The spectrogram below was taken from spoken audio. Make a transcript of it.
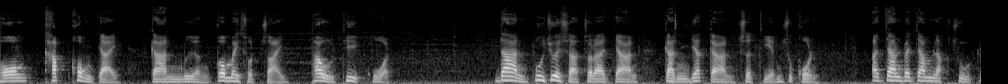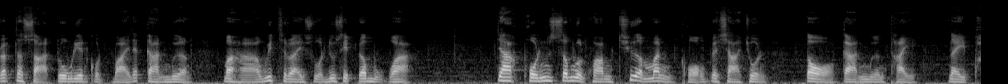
ท้องคับข้องใจ การเมืองก็ไม่สดใสเท่าที่ควรด้านผู้ช่วยศาสตราจารย์ กัญญาการเสถียรสุคน อาจารย์ประจำหลักสูตรรัฐศาสตร์โรงเรียนกฎหมายและการเมือง มหาวิทยาลัยสวนดุสิตระบุว่า จากผลสำรวจความเชื่อมั่นของประชาชนต่อการเมืองไทยในภ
